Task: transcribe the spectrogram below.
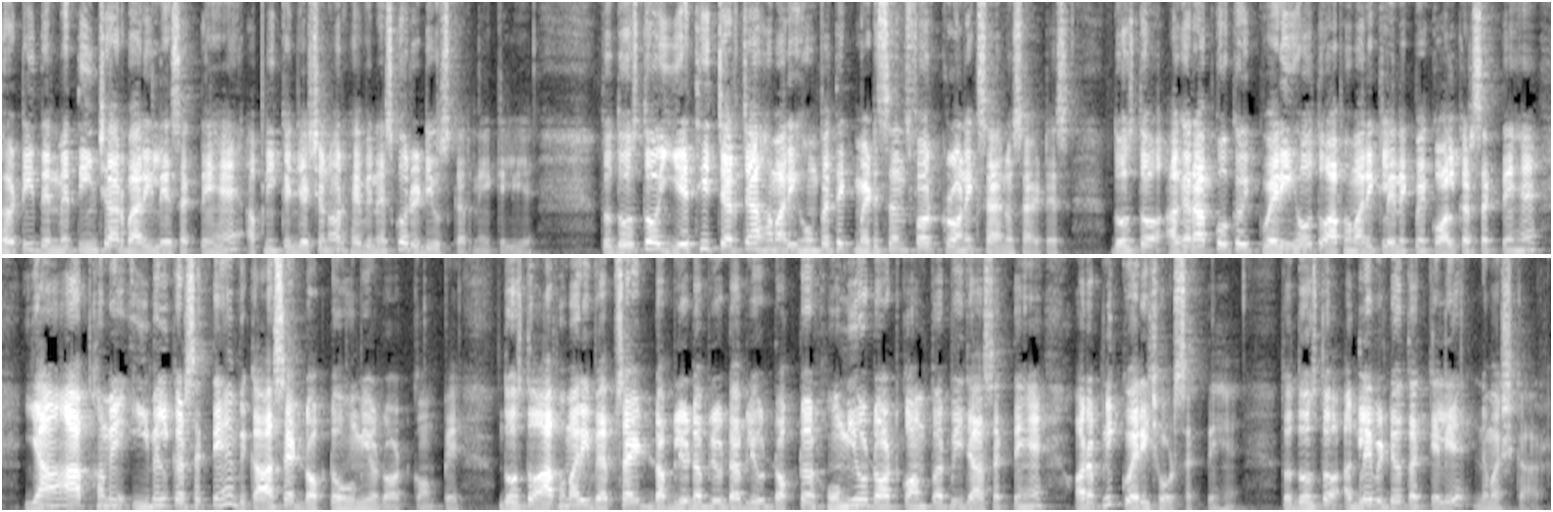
थर्टी दिन में तीन चार बारी ले सकते हैं अपनी कंजेशन और हैवीनेस को रिड्यूस करने के लिए। तो दोस्तों, ये थी चर्चा हमारी homeopathic medicine for chronic sinusitis दोस्तों, अगर आपको कोई क्वेरी हो तो आप हमारी क्लिनिक में कॉल कर सकते हैं, या आप हमें ईमेल कर सकते हैं Vikas at doctor homeo dot com पर दोस्तों, आप हमारी website W W W doctor homeo dot com पर भी जा सकते हैं और अपनी क्वेरी छोड़ सकते हैं। तो दोस्तों, अगले वीडियो तक के लिए नमस्कार।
